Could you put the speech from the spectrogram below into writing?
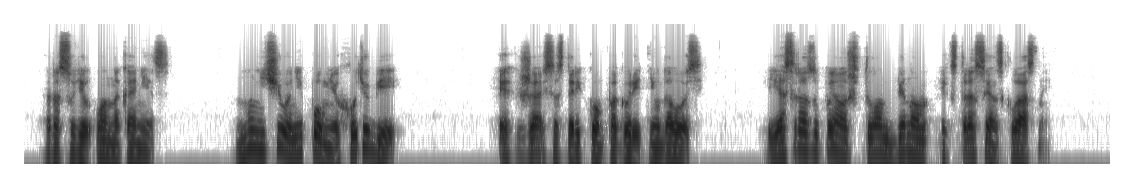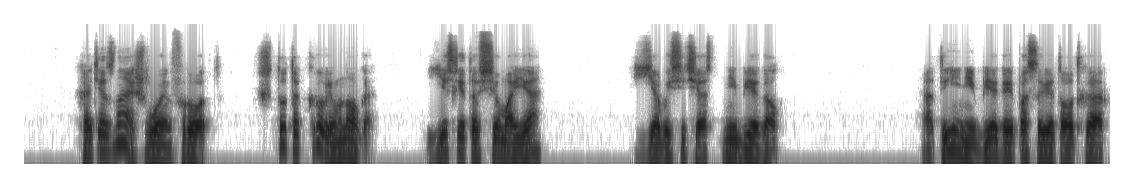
— рассудил он наконец. «Ну ничего не помню, хоть убей». Эх, жаль, со стариком поговорить не удалось. Я сразу понял, что он бином-экстрасенс классный. Хотя знаешь, воин Фрод, что-то крови много. Если это все моя, я бы сейчас не бегал. А ты не бегай, посоветовал Тхар.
